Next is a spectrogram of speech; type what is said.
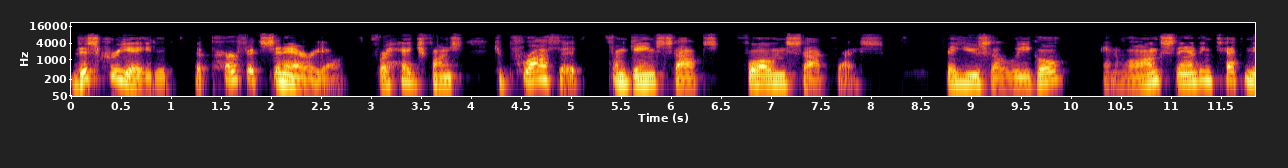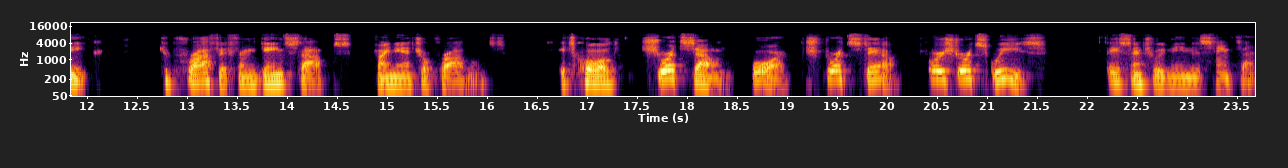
This created the perfect scenario for hedge funds to profit from GameStop's falling stock price. They used a legal and long-standing technique to profit from GameStop's financial problems. It's called short selling or short sale or a short squeeze. They essentially mean the same thing.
